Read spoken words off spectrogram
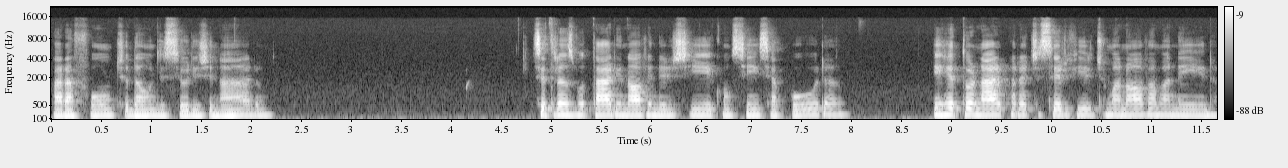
para a fonte da onde se originaram, se transmutar em nova energia e consciência pura e retornar para te servir de uma nova maneira.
